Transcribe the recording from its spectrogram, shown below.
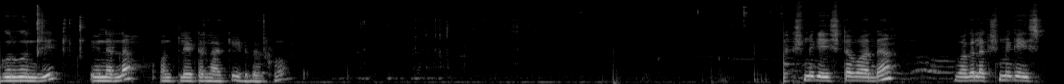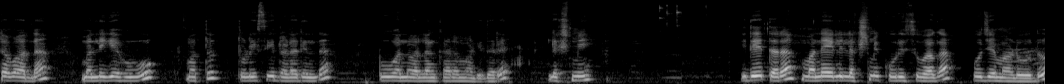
ಗುರುಗುಂಜಿ ಇವನ್ನೆಲ್ಲ ಒಂದು ಪ್ಲೇಟಲ್ಲಿ ಹಾಕಿ ಇಡಬೇಕು. ಲಕ್ಷ್ಮಿಗೆ ಇಷ್ಟವಾದ ಇವಾಗ ಲಕ್ಷ್ಮಿಗೆ ಇಷ್ಟವಾದ ಮಲ್ಲಿಗೆ ಹೂವು ಮತ್ತು ತುಳಸಿ ದಳದಿಂದ ಹೂವನ್ನು ಅಲಂಕಾರ ಮಾಡಿದ್ದಾರೆ. ಲಕ್ಷ್ಮಿ ಇದೇ ಥರ ಮನೆಯಲ್ಲಿ ಲಕ್ಷ್ಮಿ ಕೂರಿಸುವಾಗ ಪೂಜೆ ಮಾಡುವುದು.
